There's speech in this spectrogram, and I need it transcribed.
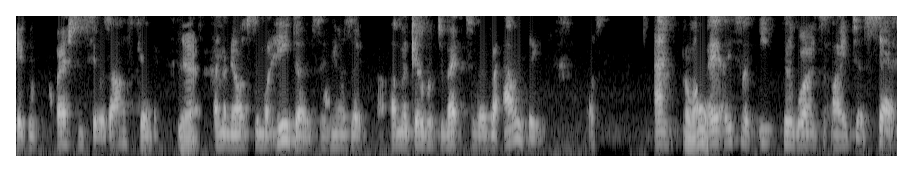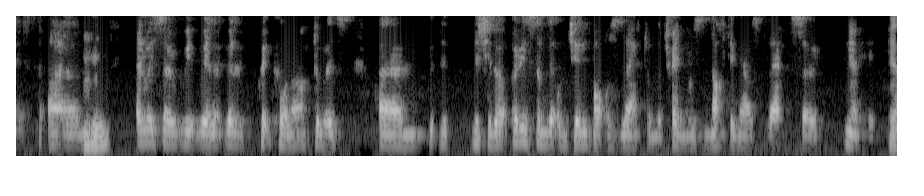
big with the questions he was asking. Yeah. And then I asked him what he does, and he was like, "I'm a global director over Aldi." I was, and oh, wow. I, I sort of eat the words I just said. Um, mm-hmm. Anyway, so we, we, had a, we, had a, quick call afterwards. Um, literally, only some little gin bottles left on the train. There was nothing else left. So, you know, it, yeah.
